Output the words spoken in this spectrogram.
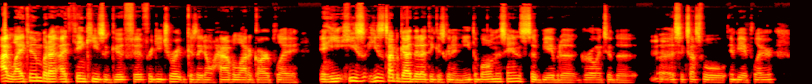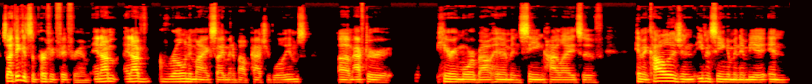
I like him, but I, I think he's a good fit for Detroit because they don't have a lot of guard play and he he's he's the type of guy that I think is going to need the ball in his hands to be able to grow into the uh, a successful NBA player. So I think it's the perfect fit for him. And I'm and I've grown in my excitement about Patrick Williams um, after hearing more about him and seeing highlights of him in college and even seeing him in NBA in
